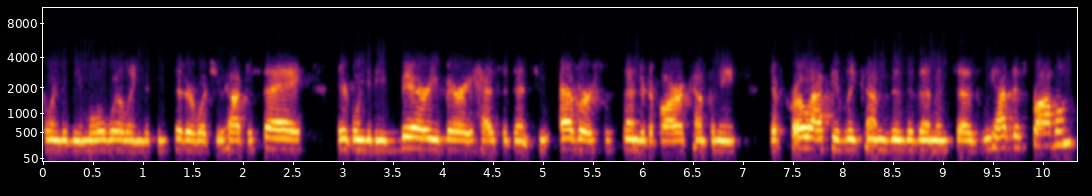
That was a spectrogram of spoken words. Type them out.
going to be more willing to consider what you have to say. They're going to be very, very hesitant to ever suspend or debar a company that proactively comes into them and says, we have this problem.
